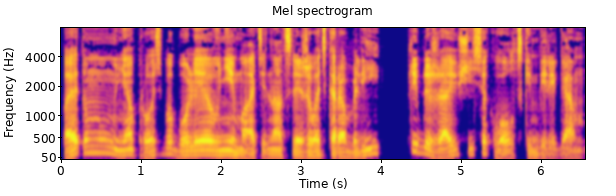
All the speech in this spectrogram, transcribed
Поэтому у меня просьба более внимательно отслеживать корабли, приближающиеся к Волжским берегам.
